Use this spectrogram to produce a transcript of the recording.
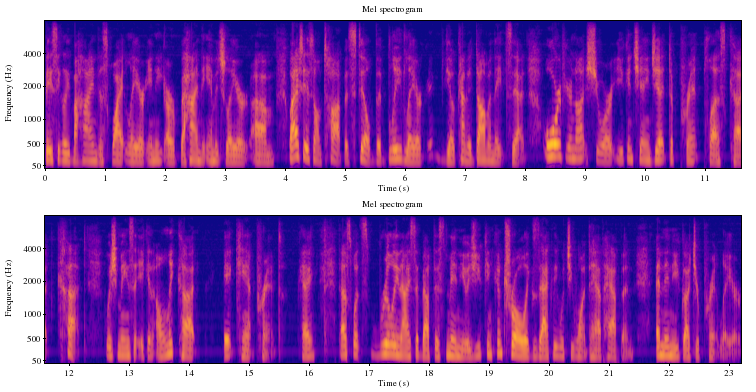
basically behind this white layer, any or behind the image layer. Um, well, actually, it's on top, but still, the bleed layer, you know, kind of dominates it. Or if you're not sure, you can change it to print plus cut cut, which means that it can only cut, it can't print. Okay, that's what's really nice about this menu is you can control exactly what you want to have happen. And then you've got your print layer.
